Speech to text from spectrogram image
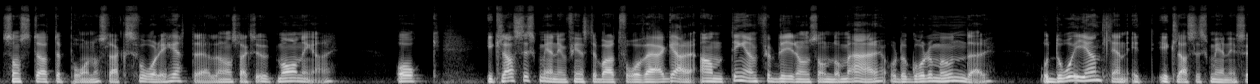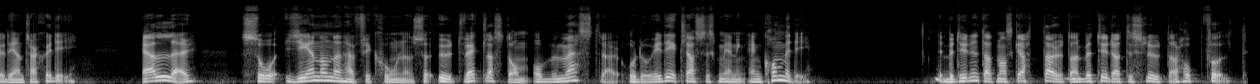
som stöter på någon slags svårigheter eller någon slags utmaningar. Och i klassisk mening finns det bara två vägar. Antingen förblir de som de är och då går de under. Och då egentligen i, i klassisk mening så är det en tragedi. Eller så genom den här friktionen så utvecklas de och bemästrar och då är det i klassisk mening en komedi. Det betyder inte att man skrattar utan det betyder att det slutar hoppfullt.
